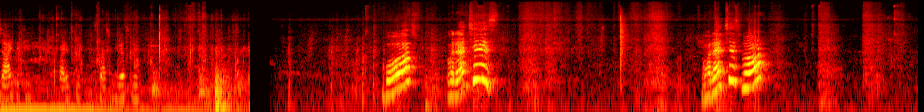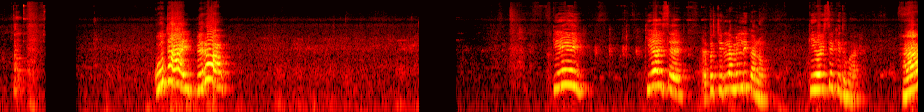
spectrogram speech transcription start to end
যাই দেখি বাড়িতে শাশুড়ি আসবে বস ঘরে আছিস? ঘরে আছিস বস? কোথায় বেরো কি? কি হয়েছে? এত চিল্লামিল্লি কেন? কি হয়েছে কি তোমার? হ্যাঁ?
